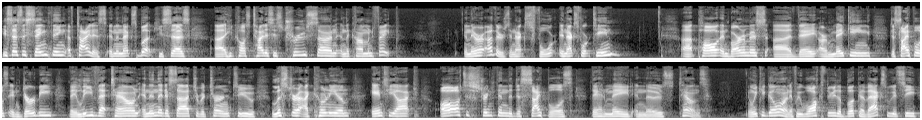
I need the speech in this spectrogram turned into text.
He says the same thing of Titus in the next book. He says, uh, he calls Titus his true son in the common faith. And there are others. In Acts, 4, in Acts 14, uh, Paul and Barnabas, uh, they are making disciples in Derbe. They leave that town, and then they decide to return to Lystra, Iconium, Antioch, all to strengthen the disciples they had made in those towns. And we could go on. If we walk through the book of Acts, we would see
